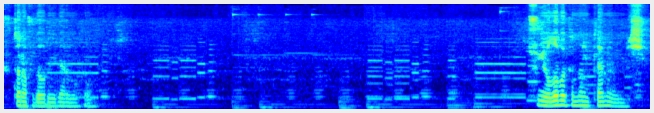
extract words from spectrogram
Şu tarafa doğru gidelim bakalım. Şu yola bakımdan yüklenmemiş.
